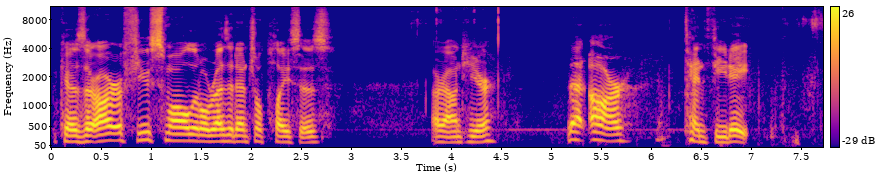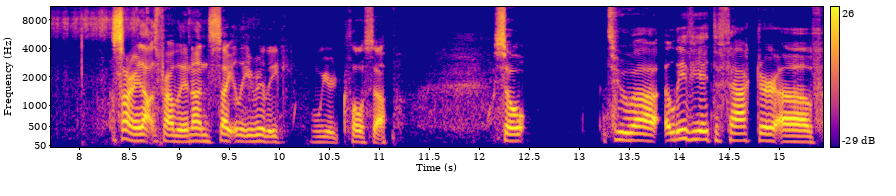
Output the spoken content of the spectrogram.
because there are a few small little residential places around here that are 10 feet 8. Sorry, that was probably an unsightly, really weird close up. So, to uh, alleviate the factor of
